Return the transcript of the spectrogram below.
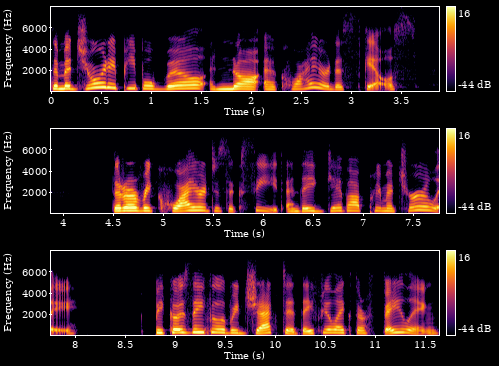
The majority of people will not acquire the skills that are required to succeed and they give up prematurely because they feel rejected. They feel like they're failing.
